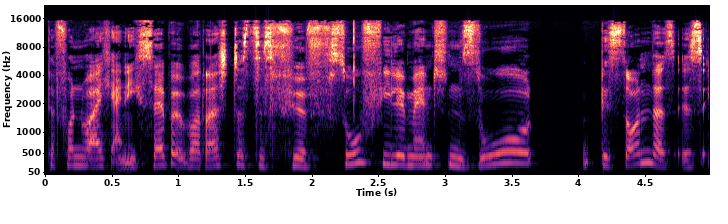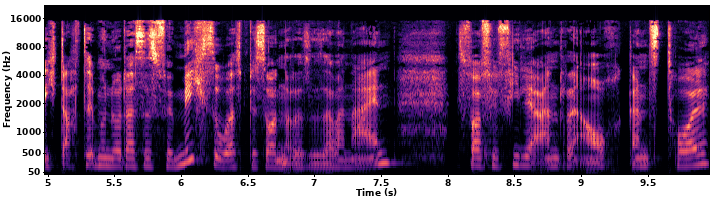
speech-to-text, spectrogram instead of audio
davon war ich eigentlich selber überrascht, dass das für so viele Menschen so besonders ist. Ich dachte immer nur, dass es für mich so was Besonderes ist, aber nein, es war für viele andere auch ganz toll.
